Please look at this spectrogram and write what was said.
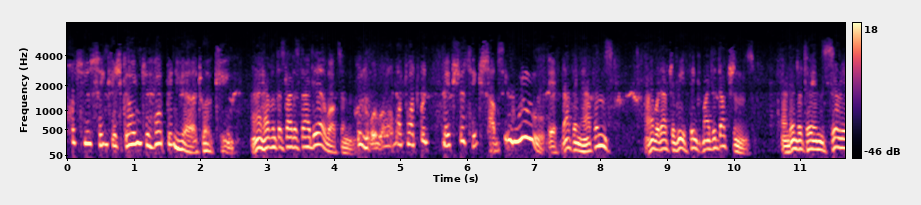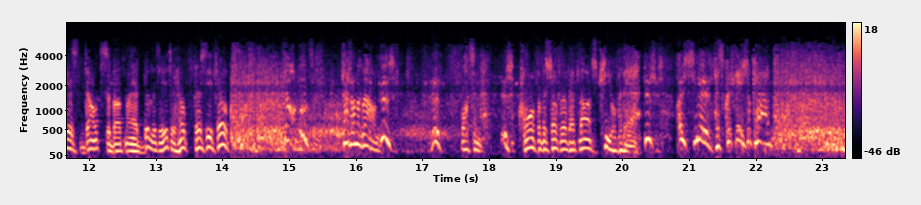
What do you think is going to happen here, Joaquin? I haven't the slightest idea, Watson. Well, well, what, what would makes you think something will? If nothing happens, I would have to rethink my deductions and entertain serious doubts about my ability to help Percy Phelps. Down, Watson. Flat on the ground. Yes. Watson, crawl for the shelter of that large tree over there. Yes, I see it. As quickly as you can.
